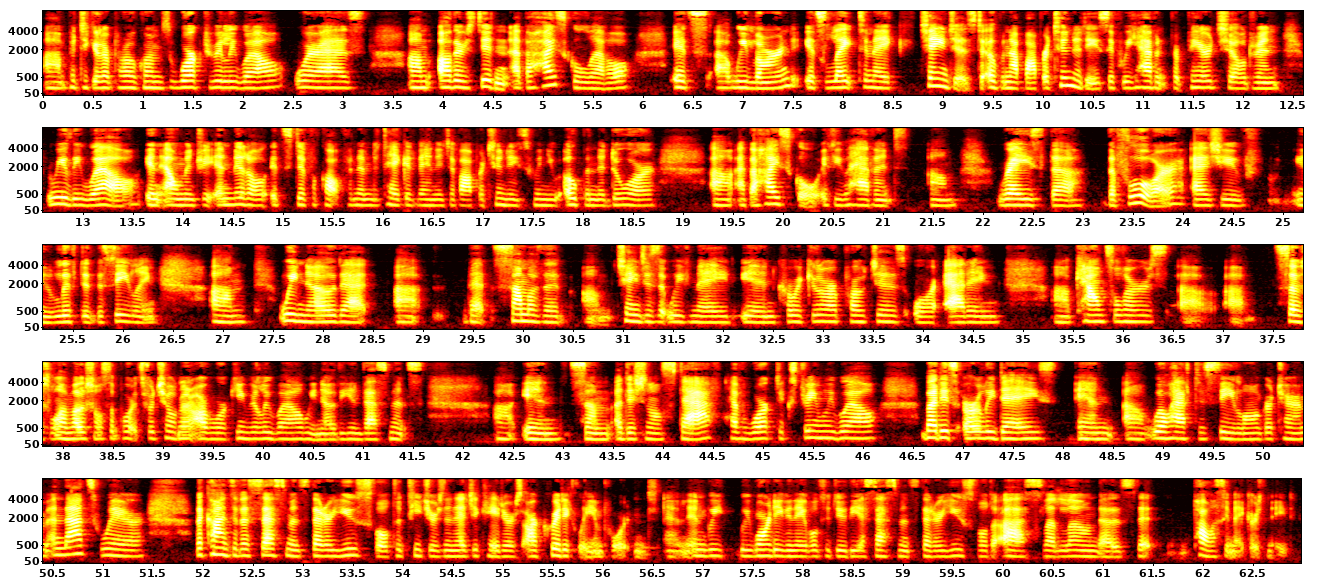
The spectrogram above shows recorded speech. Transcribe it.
um, particular programs worked really well, whereas um, others didn't. At the high school level, it's uh, we learned it's late to make changes to open up opportunities. If we haven't prepared children really well in elementary and middle, it's difficult for them to take advantage of opportunities when you open the door uh, at the high school if you haven't um, raised the the floor as you've you know lifted the ceiling. Um, we know that. Uh, that some of the um, changes that we've made in curricular approaches or adding uh, counselors, uh, um, social emotional supports for children are working really well. We know the investments uh, in some additional staff have worked extremely well, but it's early days and uh, we'll have to see longer term. And that's where the kinds of assessments that are useful to teachers and educators are critically important. And, and we, we weren't even able to do the assessments that are useful to us, let alone those that policymakers need.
